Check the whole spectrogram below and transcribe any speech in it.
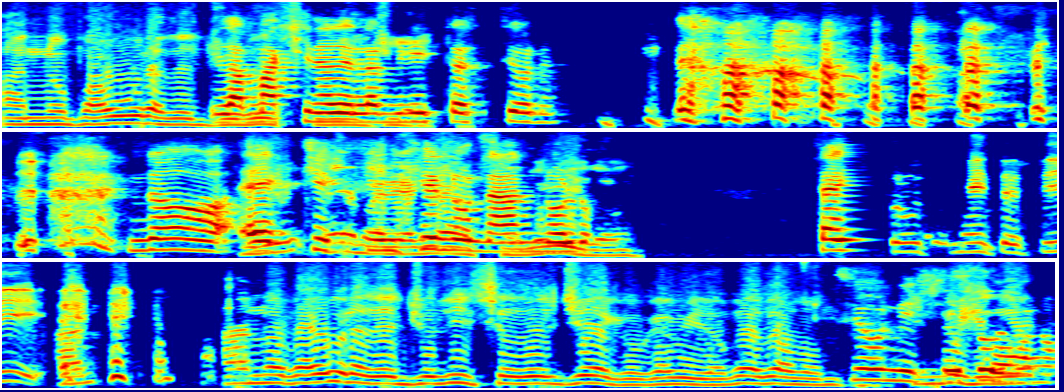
hanno paura del la macchina dell'amministrazione. sì. No, è eh, che eh, finché ragazzi, non hanno lo, sai, assolutamente sì. Han, hanno paura del giudizio del geco, capito? Poi dopo invece sono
